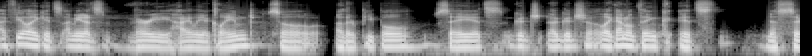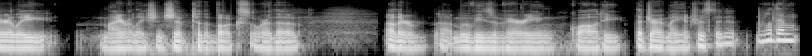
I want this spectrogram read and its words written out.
I feel like it's. I mean, it's very highly acclaimed. So other people say it's good, a good show. Like I don't think it's necessarily my relationship to the books or the other uh, movies of varying quality that drive my interest in it. Well, then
